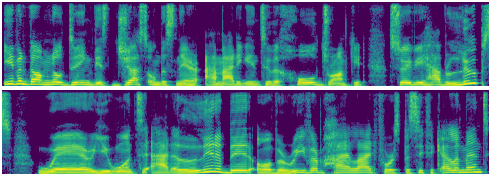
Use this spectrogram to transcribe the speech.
Even though I'm not doing this just on the snare, I'm adding into the whole drum kit. So if you have loops where you want to add a little bit of a reverb highlight for a specific element,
